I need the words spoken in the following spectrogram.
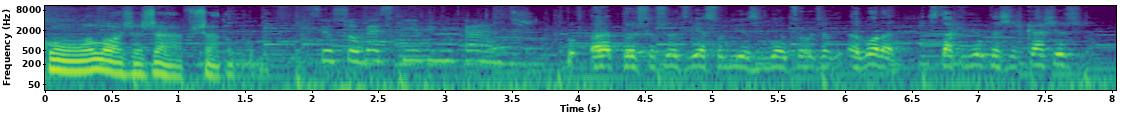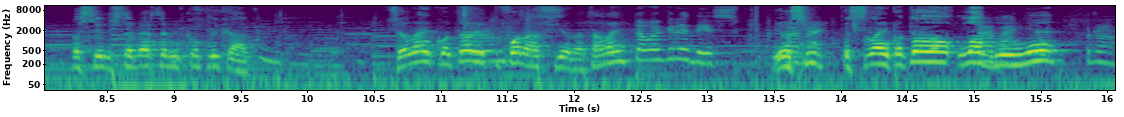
com a loja já fechada ao público. Se eu soubesse, tinha vindo cá antes. Ah, pois se a senhora tivesse um diazinho antes, hoje- agora, se está aqui dentro destas caixas, para ser isto aberto é muito complicado. Se eu lá encontrar, eu telefono à senhora, está bem? Então agradeço. Eu bem. se lá encontrar, logo Tá de bem. manhã, Pronto.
